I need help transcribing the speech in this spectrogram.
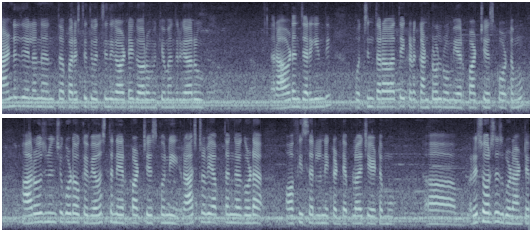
హ్యాండిల్ చేయలేనంత పరిస్థితి వచ్చింది కాబట్టి గౌరవ ముఖ్యమంత్రి గారు రావడం జరిగింది. వచ్చిన తర్వాత ఇక్కడ కంట్రోల్ రూమ్ ఏర్పాటు చేసుకోవటము. ఆ రోజు నుంచి కూడా ఒక వ్యవస్థను ఏర్పాటు చేసుకొని రాష్ట్ర వ్యాప్తంగా కూడా ఆఫీసర్లను ఇక్కడ డిప్లాయ్ చేయటము. రిసోర్సెస్ కూడా అంటే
